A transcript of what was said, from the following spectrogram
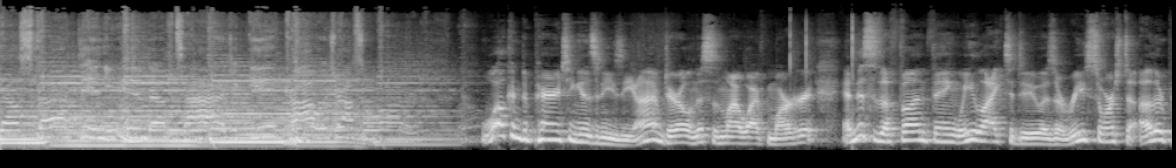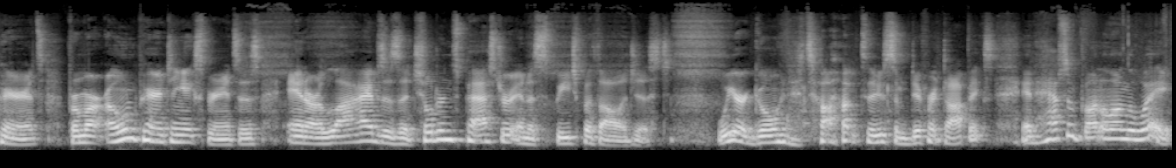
yourself stuck, then you end up tired. You get caught with drops of water. Welcome to Parenting Isn't Easy. I'm Daryl, and this is my wife Margaret. And this is a fun thing we like to do as a resource to other parents from our own parenting experiences and our lives as a children's pastor and a speech pathologist. We are going to talk through some different topics and have some fun along the way.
